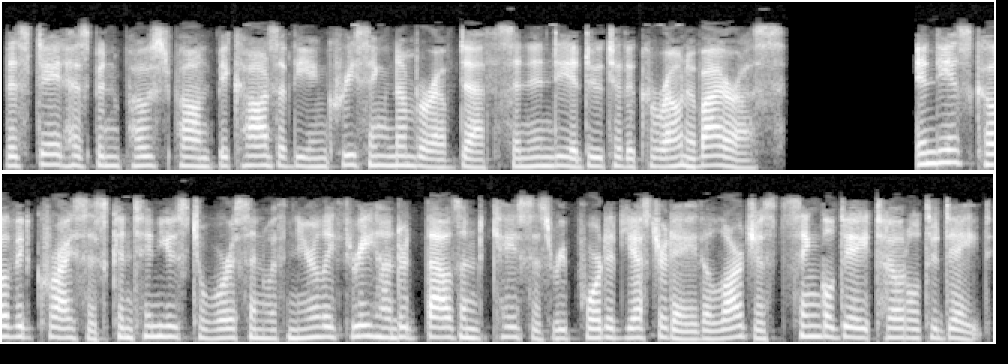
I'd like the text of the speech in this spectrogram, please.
this date has been postponed because of the increasing number of deaths in India due to the coronavirus. India's COVID crisis continues to worsen with nearly 300,000 cases reported yesterday, the largest single day total to date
